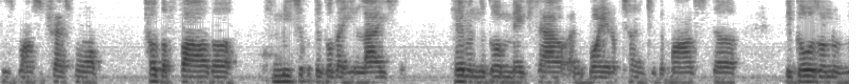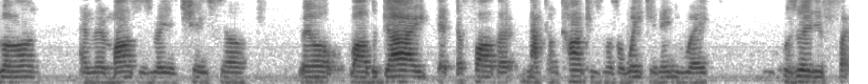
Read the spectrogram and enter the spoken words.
his monster transform, kill the father. He meets up with the girl that he likes. Him and the girl makes out, and the boy ends up turning to the monster. The girl's on the run and the monster's ready to chase her. Well, while the guy that the father knocked unconscious was awakened anyway, was ready to fight,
